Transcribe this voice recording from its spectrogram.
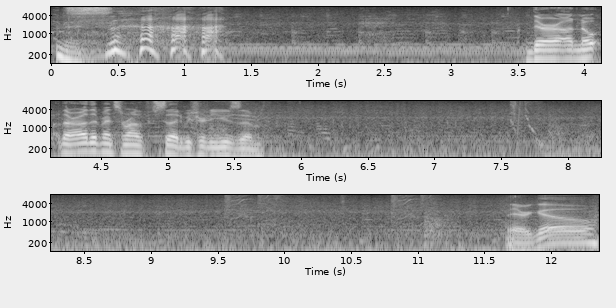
there are no there are other vents around the facility. Be sure to use them. There we go.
